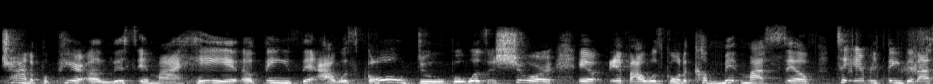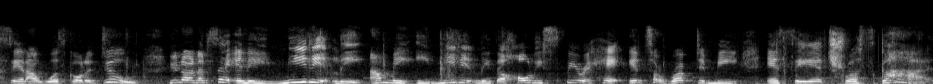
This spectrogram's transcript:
trying to prepare a list in my head of things that I was going to do, but wasn't sure if, if I was going to commit myself to everything that I said I was going to do. You know what I'm saying? And immediately, I mean, immediately, the Holy Spirit had interrupted me and said, trust God.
